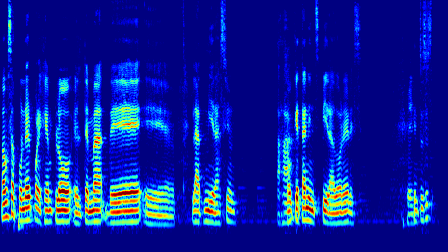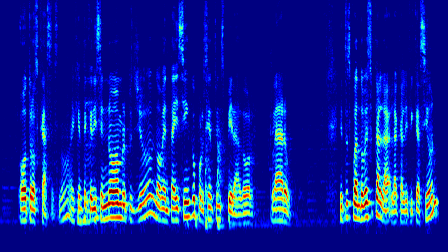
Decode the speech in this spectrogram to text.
Vamos a poner, por ejemplo, el tema de eh, la admiración Ajá. o qué tan inspirador eres. Entonces, otros casos, ¿no? Hay gente que dice, no, hombre, pues yo 95% inspirador. Claro. Y entonces, cuando ves la, la calificación,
